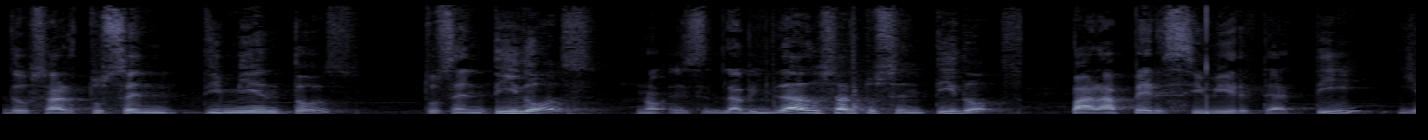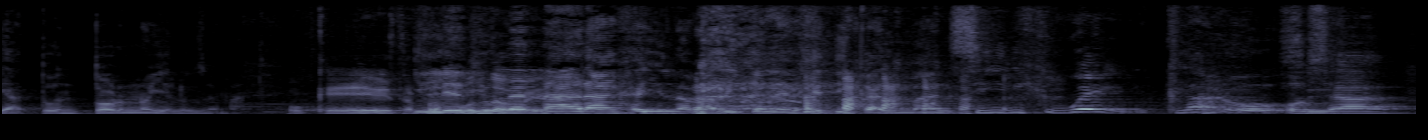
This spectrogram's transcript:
de usar tus sentimientos, tus sentidos, no, es la habilidad de usar tus sentidos para percibirte a ti y a tu entorno y a los demás. Ok, está Y le di una naranja y una barrita energética al man. Sí, dije, güey, claro, o sea,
